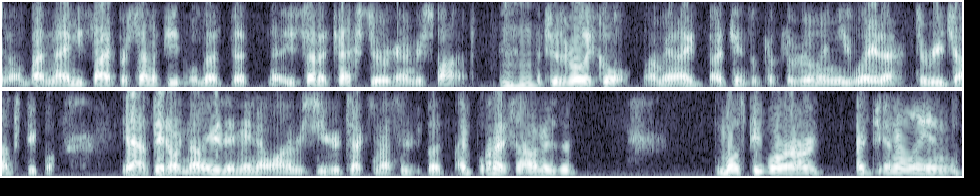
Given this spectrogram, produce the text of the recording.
you know about 95 percent of people that, that, that you send a text to are going to respond, mm-hmm. which is really cool. I mean, I I think that that's a really neat way to to reach out to people. Yeah, if they don't know you, they may not want to receive your text message. But I, what I found is that most people are are generally in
